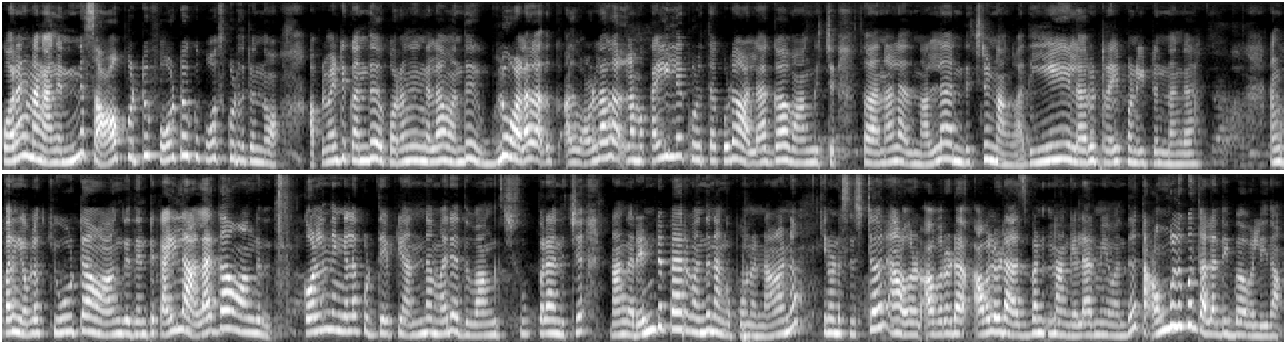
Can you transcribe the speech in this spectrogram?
குரங்கு நாங்கள் அங்கே நின்று சாப்பிட்டு ஃபோட்டோக்கு போஸ்ட் கொடுத்துட்டு இருந்தோம். அப்புறமேட்டுக்கு வந்து குரங்குங்கெல்லாம் வந்து இவ்வளோ அழகாக அது அது அழகாக நம்ம கையிலே கொடுத்தா கூட அழகாக வாங்குச்சு. ஸோ அதனால் அது நல்லா இருந்துச்சுன்னு நாங்கள் அதையே எல்லோரும் ட்ரை பண்ணிகிட்டு இருந்தாங்க. அங்கே பாருங்க எவ்வளோ க்யூட்டாக வாங்குதுன்ட்டு கையில் அழகாக வாங்குது. குழந்தைங்கெல்லாம் கொடுத்து எப்படி அந்த மாதிரி அது வாங்குச்சு. சூப்பராக இருந்துச்சு. நாங்கள் ரெண்டு பேர் வந்து நாங்கள் போனோம். நானும் என்னோட சிஸ்டர் அவரோட அவரோட அவளோட ஹஸ்பண்ட் நாங்கள் எல்லாருமே வந்து அவங்களுக்கும் தலை தீபாவளி தான்.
